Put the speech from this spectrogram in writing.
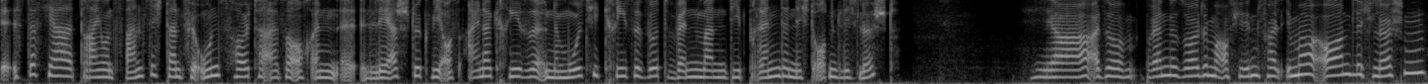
Ist das Jahr 23 dann für uns heute also auch ein äh, Lehrstück, wie aus einer Krise eine Multikrise wird, wenn man die Brände nicht ordentlich löscht? Ja, also Brände sollte man auf jeden Fall immer ordentlich löschen.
